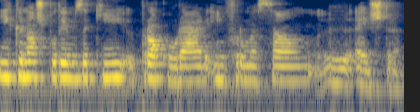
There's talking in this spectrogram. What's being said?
e que nós podemos aqui procurar informação eh, extra.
